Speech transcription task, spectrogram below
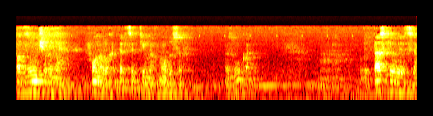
подзвучивания фоновых перцептивных модусов звука а, вытаскивается,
